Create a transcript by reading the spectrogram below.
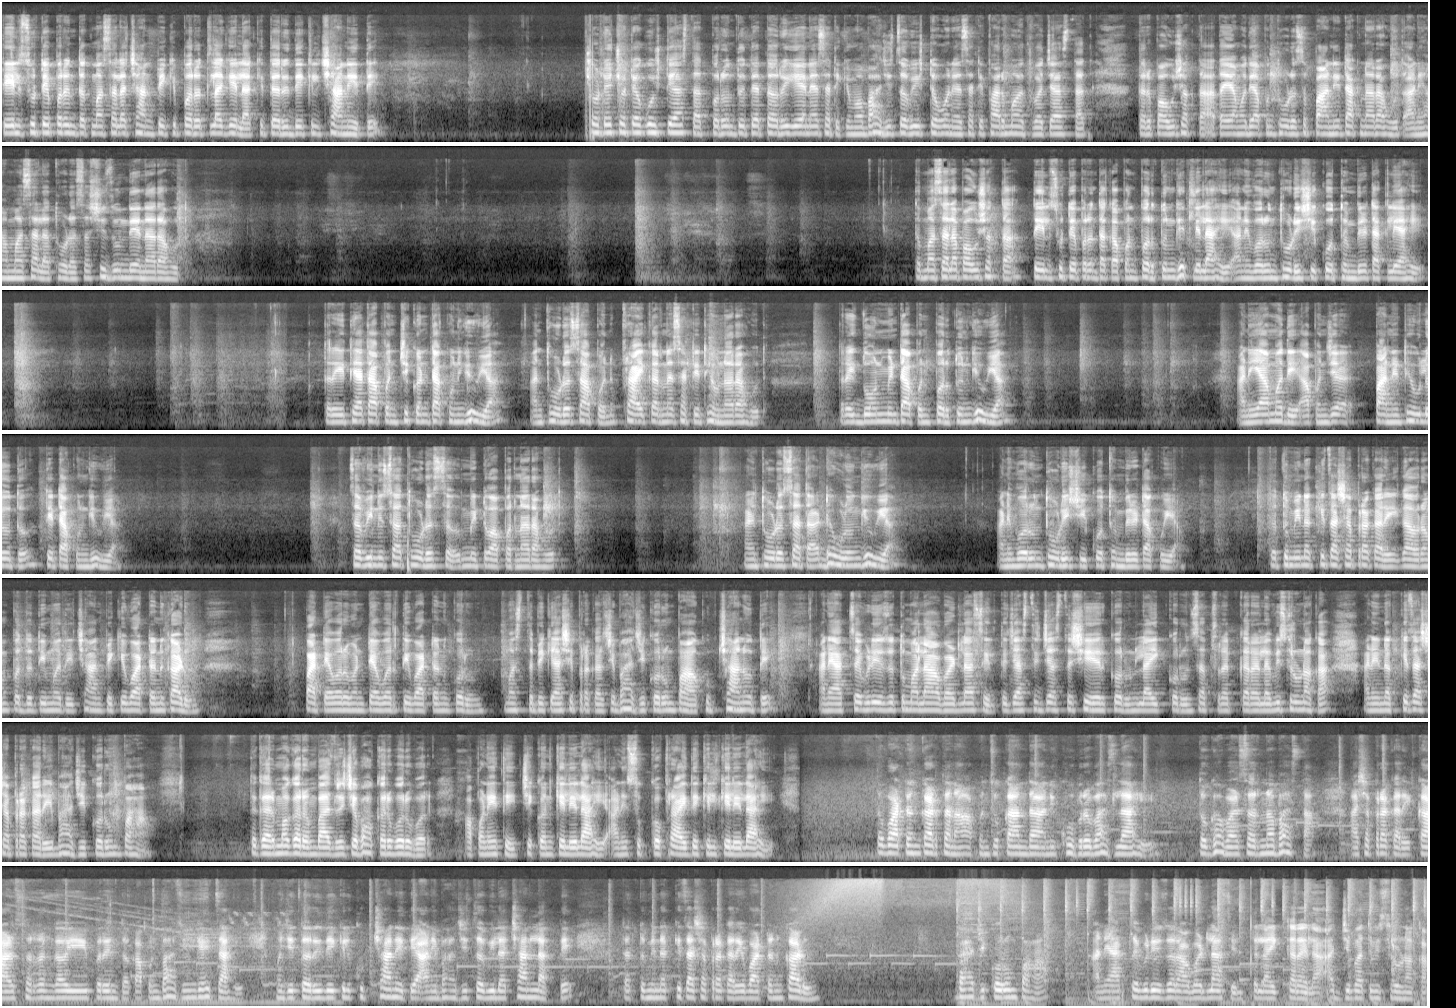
तेल सुटेपर्यंत मसाला छानपैकी परतला गेला की तरी देखील छान येते. छोट्या छोट्या गोष्टी असतात परंतु त्या तरी येण्यासाठी किंवा भाजी चविष्ट होण्यासाठी फार महत्त्वाच्या असतात. तर पाहू शकता आता यामध्ये आपण थोडंसं पाणी टाकणार आहोत आणि हा मसाला थोडासा शिजून देणार आहोत. तर मसाला पाहू शकता. तेल सुटेपर्यंत आपण परतून घेतलेला आहे आणि वरून थोडीशी कोथिंबीर टाकली आहे. तर इथे आता आपण चिकन टाकून घेऊया आणि थोडंसं आपण फ्राय करण्यासाठी ठेवणार आहोत. तर एक दोन मिनटं आपण परतून घेऊया. आणि यामध्ये आपण जे पाणी ठेवलं होतं ते टाकून घेऊया. चवीनुसार थोडंसं मीठ वापरणार आहोत. आणि थोडंसं आता ढवळून घेऊया. आणि वरून थोडीशी कोथिंबीर टाकूया. तर तुम्ही नक्कीच अशा प्रकारे गावराम पद्धतीमध्ये छानपैकी वाटण काढून पाट्यावर वंट्यावरती वाटण करून मस्तपैकी अशी प्रकारची भाजी करून पहा खूप छान होते. आणि आजचा व्हिडिओ जर तुम्हाला आवडला असेल तर जास्तीत जास्त शेअर करून लाईक करून सबस्क्राईब करायला विसरू नका आणि नक्कीच अशा प्रकारे भाजी करून पहा. तर गरमागरम बाजरीच्या भाकरबरोबर आपण येथे चिकन केलेलं आहे आणि सुक्कं फ्राय देखील केलेलं आहे. तर वाटण काढताना आपण जो कांदा आणि खोबरं भाजला आहे तो घवाळसर न भाजता अशा प्रकारे काळसर रंग येईपर्यंत आपण भाजून घ्यायचा आहे. म्हणजे तरी देखील खूप छान येते आणि भाजी चवीला छान लागते. तर तुम्ही नक्कीच अशा प्रकारे वाटण काढून भाजी करून पहा. आणि आजचा व्हिडिओ जर आवडला असेल तर लाईक करायला अजिबात विसरू नका.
